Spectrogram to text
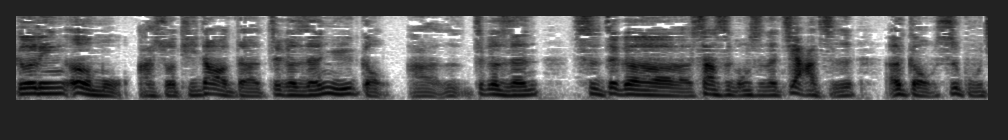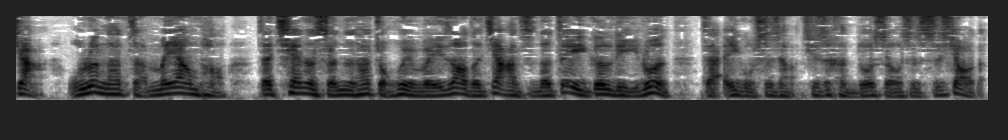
格林厄姆啊所提到的这个人与狗啊，这个人是这个上市公司的价值，而狗是股价。无论它怎么样跑，在牵着绳子，它总会围绕着价值的这一个理论，在 A 股市场其实很多时候是失效的。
